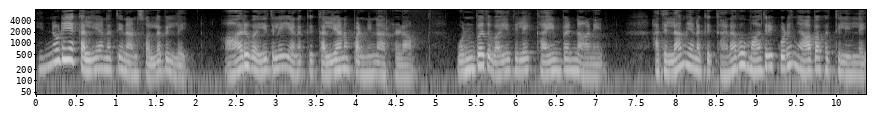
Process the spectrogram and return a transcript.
என்னுடைய கல்யாணத்தை நான் சொல்லவில்லை. ஆறு வயதிலே எனக்கு கல்யாணம் பண்ணினார்களாம். ஒன்பது வயதிலே கைம்பெண் ஆனேன். அதெல்லாம் எனக்கு கனவு மாதிரி கூட ஞாபகத்தில் இல்லை.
